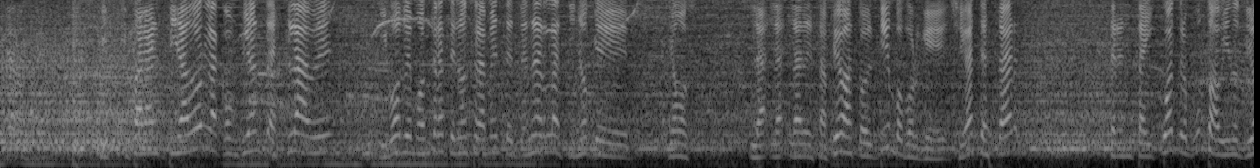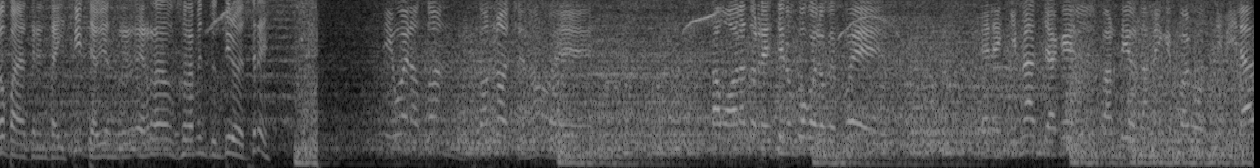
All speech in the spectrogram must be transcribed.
Playoffs. Y, para el tirador la confianza es clave y vos demostraste no solamente tenerla, sino que, digamos, la, la, la desafiabas todo el tiempo porque llegaste a estar 34 puntos habiendo tirado para 37, habías errado solamente un tiro de 3. Y bueno, son, son noches, ¿no? Eh, estamos hablando recién un poco de lo que fue en el gimnasia, aquel partido también que fue algo similar.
